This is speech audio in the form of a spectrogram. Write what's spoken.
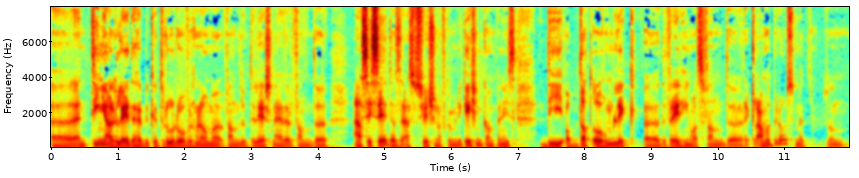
Uh, en tien jaar geleden heb ik het roer overgenomen van Luc de Leersnijder van de ACC, dat is de Association of Communication Companies, die op dat ogenblik de vereniging was van de reclamebureaus met zo'n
